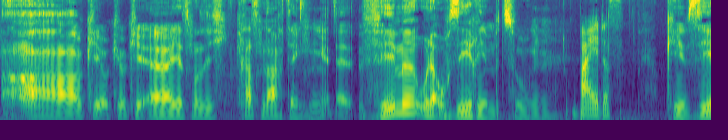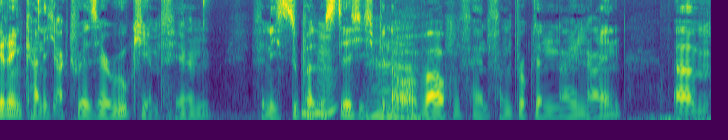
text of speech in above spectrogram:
Ah, okay, okay, okay. Äh, jetzt muss ich krass nachdenken. Äh, Filme oder auch Serien bezogen? Beides. Okay, Serien kann ich aktuell sehr Rookie empfehlen. Finde ich super Mhm. lustig. Ich bin Ah. auch, war auch ein Fan von Brooklyn 99. Ähm,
